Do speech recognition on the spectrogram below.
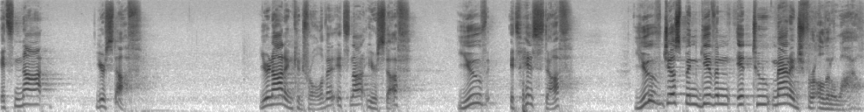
it's not your stuff. You're not in control of it. It's not your stuff. You've it's his stuff. You've just been given it to manage for a little while.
